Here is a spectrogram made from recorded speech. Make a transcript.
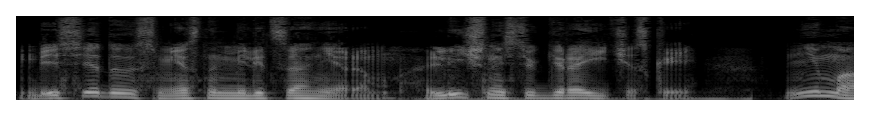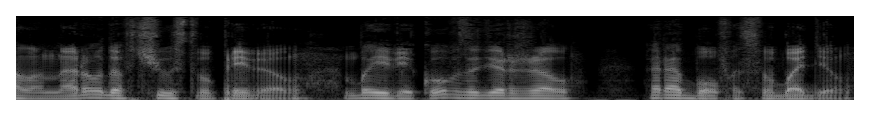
Беседую с местным милиционером, личностью героической. Немало народа в чувство привел, боевиков задержал, рабов освободил.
